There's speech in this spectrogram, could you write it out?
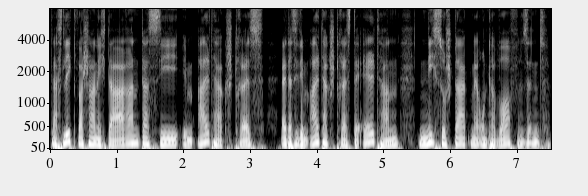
Das liegt wahrscheinlich daran, dass sie im Alltagsstress, äh, dass sie dem Alltagsstress der Eltern nicht so stark mehr unterworfen sind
